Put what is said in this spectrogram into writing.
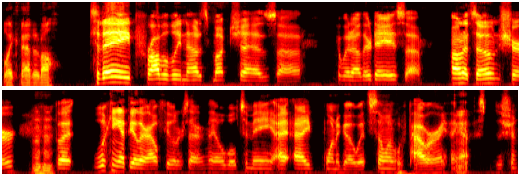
like that at all? Today, probably not as much as uh, it would other days. Uh, on its own, sure, hmm but looking at the other outfielders that are available to me, I, I want to go with someone with power. I think Yeah. at this position.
